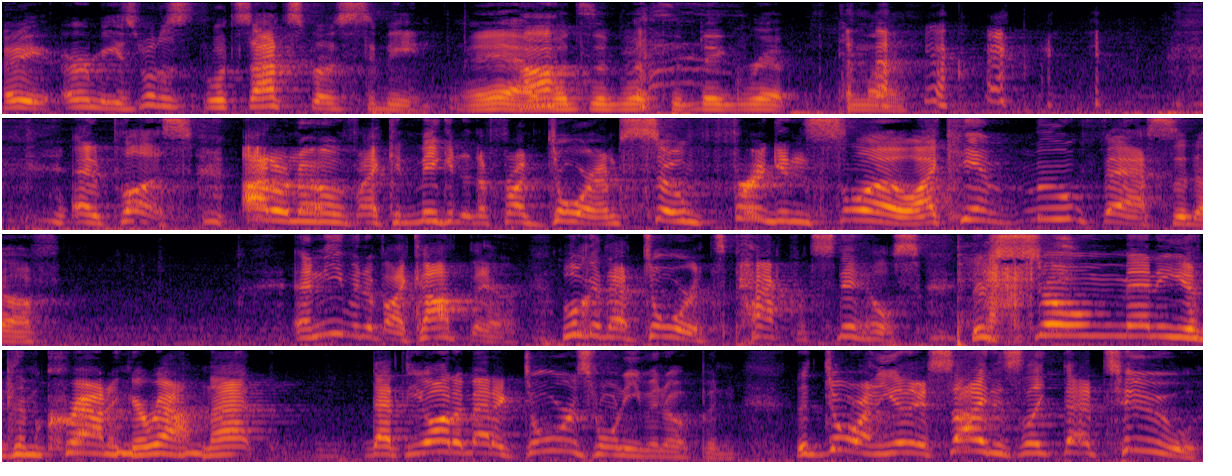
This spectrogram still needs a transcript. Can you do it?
Hey, Hermes, what is what's that supposed to mean? Yeah, Huh? what's the what's the big rip? Come on. And plus, I don't know if I can make it to the front door. I'm so friggin' slow. I can't move fast enough. And even if I got there, look at that door. It's packed with snails. There's so many of them crowding around that that the automatic doors won't even open. The door on the other side is like that too.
